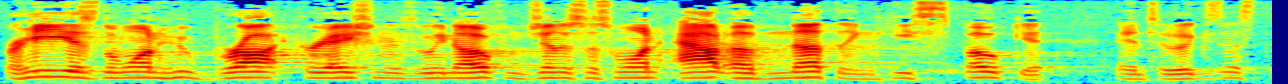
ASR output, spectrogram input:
For He is the one who brought creation, as we know from Genesis 1, out of nothing. He spoke it into existence.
